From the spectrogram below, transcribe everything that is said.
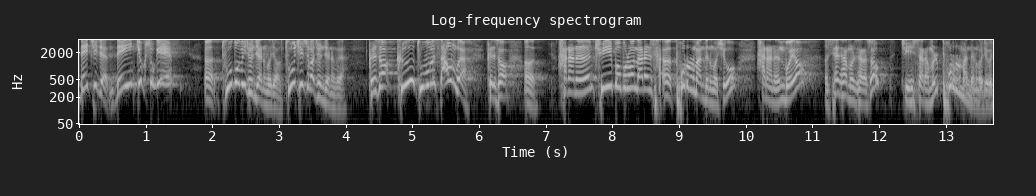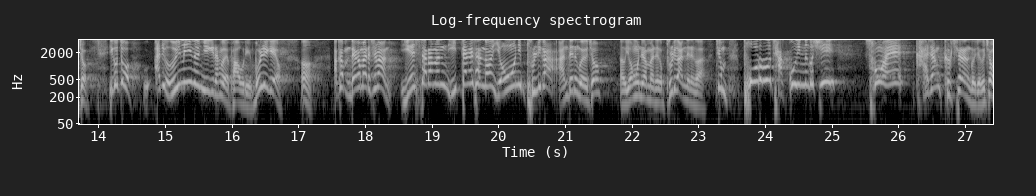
내 지전, 내 인격 속에 어, 두 법이 존재하는 거죠. 두 질서가 존재하는 거야. 그래서 그 두 법은 싸우는 거야. 그래서 어, 하나는 죄의 법으로 나를 사, 어, 포로로 만드는 것이고 하나는 뭐요? 어, 새 사람을 살아서 죄 사람을 포로로 만드는 거죠. 그죠? 이것도 아주 의미 있는 얘기를 한 거예요. 바울이. 뭘 얘기해요? 어, 아까 내가 말했지만 옛 사람은 이 땅에 사는 동안 영원히 분리가 안 되는 거예요. 그죠? 어, 영혼이란 말이니까 분리가 안 되는 거야. 지금 포로로 잡고 있는 것이 성화의 가장 극치라는 거죠. 그렇죠?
